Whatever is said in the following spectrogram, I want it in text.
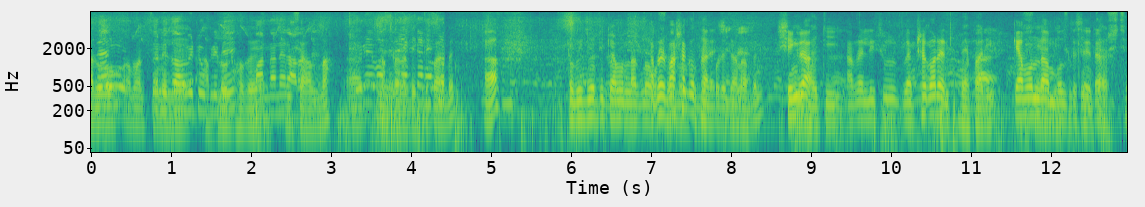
আরও আমার চলে চ্যানেলে হবে টুকরিতে, আপলোড হবে ইনশাআল্লাহ। আপনারা দেখতে পারবেন। হ্যাঁ? তো ভিডিওটি কেমন লাগল আপনার বাসা কোথায়? করে জানাবেন। সিংড়া এই ভাইটি আপনি লিচুর ব্যবসা করেন? ব্যাপারী। কেমন দাম বলতেছে এটা? আসছে।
